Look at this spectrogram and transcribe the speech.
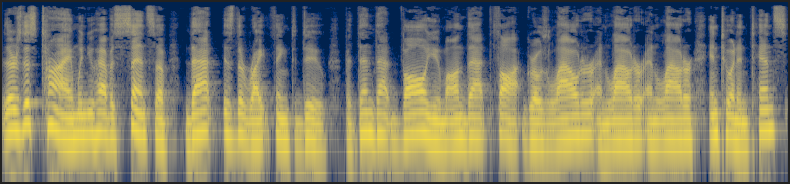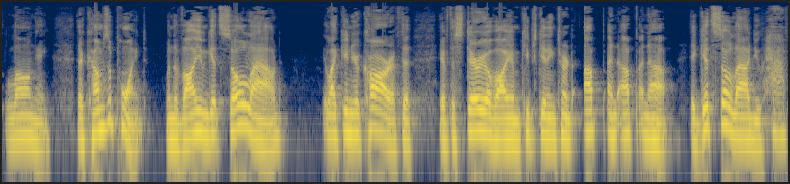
There's this time when you have a sense of that is the right thing to do. But then that volume on that thought grows louder and louder and louder into an intense longing. There comes a point when the volume gets so loud, like in your car, if the, if the stereo volume keeps getting turned up and up and up, it gets so loud you have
